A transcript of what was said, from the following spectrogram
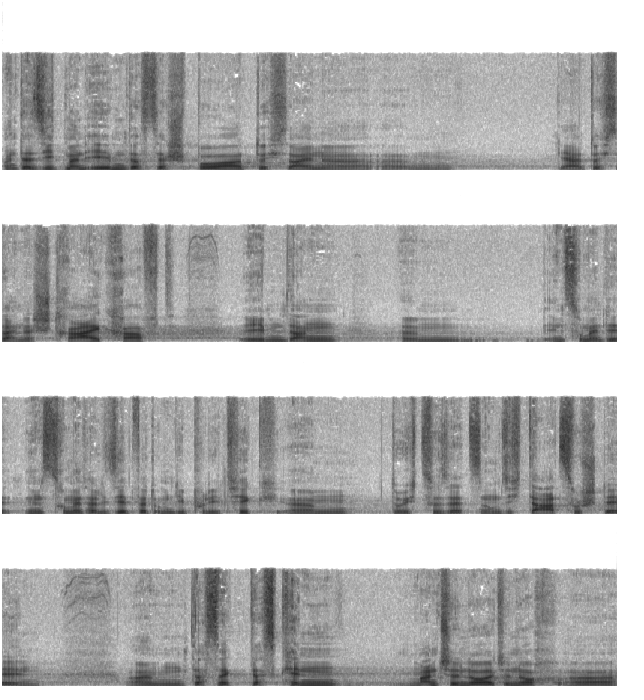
und da sieht man eben, dass der Sport durch seine, ähm, ja, durch seine Strahlkraft eben dann ähm, instrumentalisiert wird, um die Politik ähm, durchzusetzen, um sich darzustellen. Ähm, das, das, kennen manche Leute noch, äh,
